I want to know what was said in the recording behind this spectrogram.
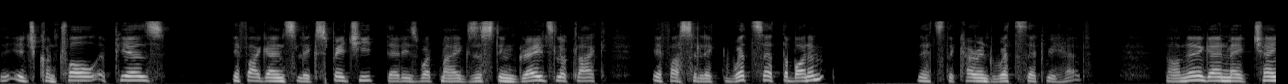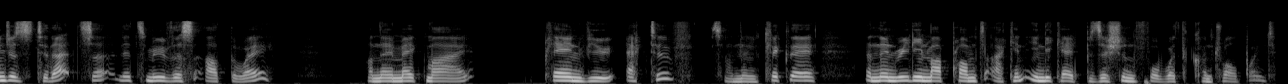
the edge control appears. If I go and select spreadsheet, that is what my existing grades look like. If I select widths at the bottom, that's the current widths that we have. Now I'm going to go and make changes to that. So let's move this out the way. I'm going to make my plan view active. So I'm going to click there. And then reading my prompt, I can indicate position for width control point.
